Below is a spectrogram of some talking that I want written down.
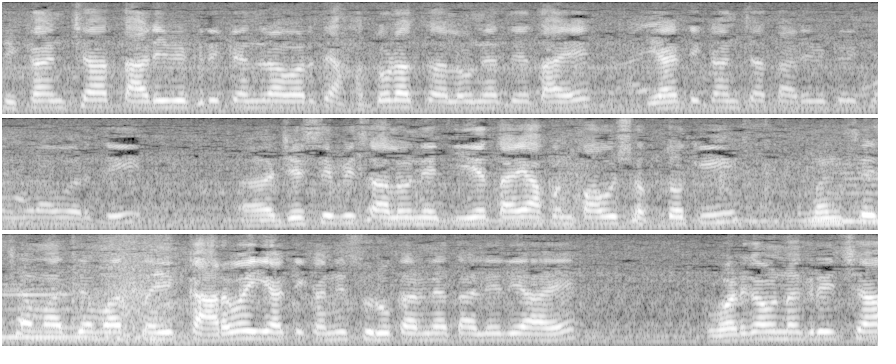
ठिकाणच्या ताडी विक्री केंद्रावरती हातोडा चालवण्यात येत आहे. या ठिकाणच्या ताडी विक्री केंद्रावरती जेसीबी चालवण्यात येत आहे. आपण पाहू शकतो की मनसेच्या माध्यमातून ही कारवाई या ठिकाणी सुरू करण्यात आलेली आहे. वडगाव नगरीच्या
